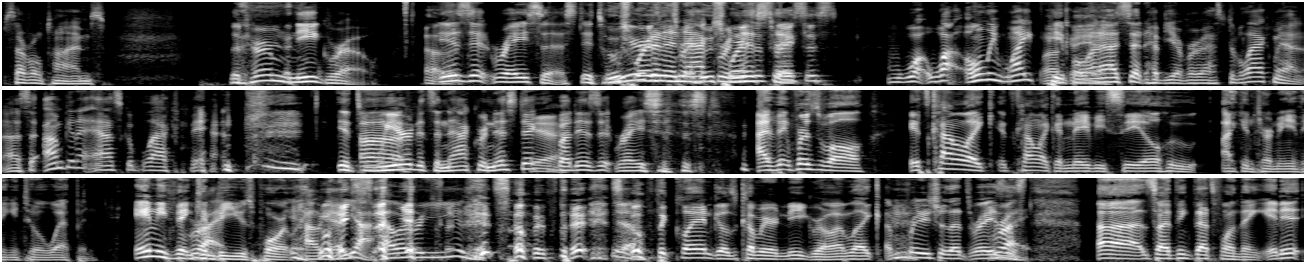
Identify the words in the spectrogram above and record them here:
several times. The term Negro. Is it racist? It's weird and it's, who swears it's anachronistic. racist? Wha- wha- only white people. Okay, And. I said, Have you ever asked a black man? I said, I'm going to ask a black man. it's Uh, weird. It's anachronistic, yeah. but is it racist? I think, first of all, it's kind of like it's kind of like a Navy SEAL who I can turn anything into a weapon. Anything can be used poorly. How- Like, yeah, however you use it. So if the so if the Klan goes, "Come here, Negro," I'm like, I'm pretty sure that's racist. Right. Uh, so I think that's one thing. It, it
